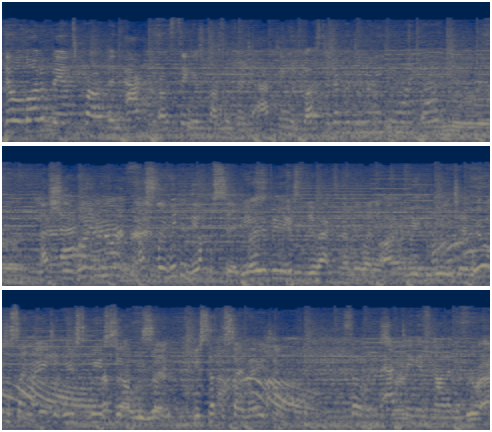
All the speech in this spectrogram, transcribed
Now, a lot of bands cross, and actor, or uh, singers cross over into acting. Would Busted ever do anything like that? Uh, actually, we, actor? actually, we did the opposite. We used, we used to do acting and we went into. I think me and James. We were on the same agent. We used, we used to have how the we same. We used to have the same agent. Oh. So acting is not in the We were film.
